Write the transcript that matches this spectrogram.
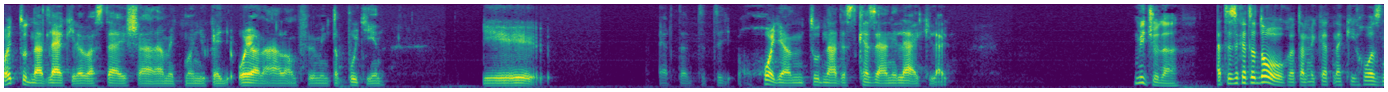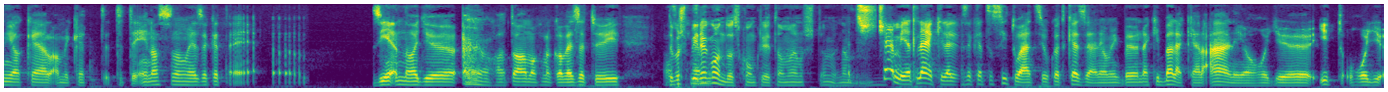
hogy tudnád lelkileg azt elviselni, amit mondjuk egy olyan államfő, mint a Putyin, é, érted? Tehát, hogy hogyan tudnád ezt kezelni lelkileg? Micsoda? Hát ezeket a dolgokat, amiket neki hoznia kell, amiket, tehát én azt mondom, hogy ezeket eh, az ilyen nagy hatalmaknak a vezetői... De most mire gondolsz konkrétan? Mert most nem... nem... Hát semmiért lelkileg ezeket a szituációkat kezelni, amikbe ő neki bele kell állnia, hogy uh, itt, hogy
